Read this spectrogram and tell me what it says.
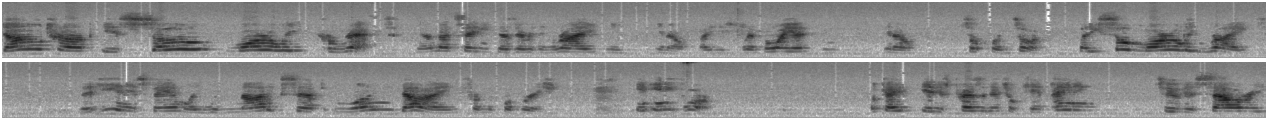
Donald Trump is so morally correct. Now, I'm not saying he does everything right, and he, you know, he's flamboyant, and, you know, so forth and so on. But he's so morally right that he and his family would not accept one dime from the corporation hmm. in any form. Okay, in his presidential campaigning, to his salary.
